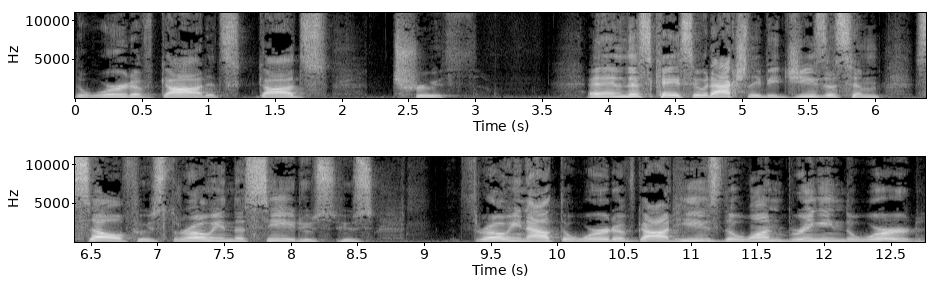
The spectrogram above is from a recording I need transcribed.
the word of God, it's God's truth. And in this case, it would actually be Jesus himself who's throwing the seed, who's, who's throwing out the word of God. He's the one bringing the word.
